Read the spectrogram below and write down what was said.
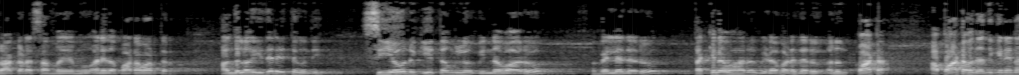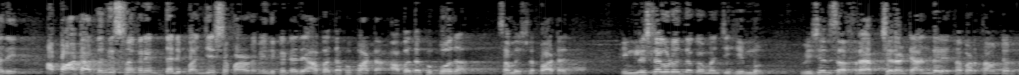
రాకడ సమయము అనేది పాట పాడతారు. అందులో ఇదే రీతి ఉంది. సియోను గీతములు విన్నవారు వెళ్ళెదరు తక్కిన వారు విడబడదరు అను పాట. ఆ పాట ఉంది. అందుకే నేను అది ఆ పాట అర్థం చేసుకున్నాక నేను దాన్ని బంద్ చేసిన పాడడం. ఎందుకంటే అది అబద్ధపు పాట అబద్ధపు బోధ సంబంధించిన పాట అది. ఇంగ్లీష్లో కూడా ఉంది ఒక మంచి హిమ్ విజన్స్ ఆఫ్ ర్యాప్చర్ అంటే అందరు ఎత్తపడతా ఉంటారు.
